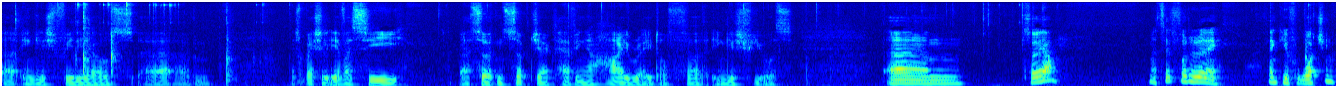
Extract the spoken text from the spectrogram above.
uh, English videos, um, especially if I see a certain subject having a high rate of English viewers. Um, so yeah, that's it for today. Thank you for watching.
